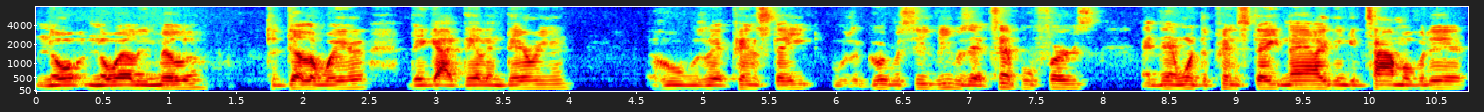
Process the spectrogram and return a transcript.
no, Noelle Miller to Delaware. They got Dylan Darian, who was at Penn State, who was a good receiver. He was at Temple first and then went to Penn State. Now he didn't get time over there.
